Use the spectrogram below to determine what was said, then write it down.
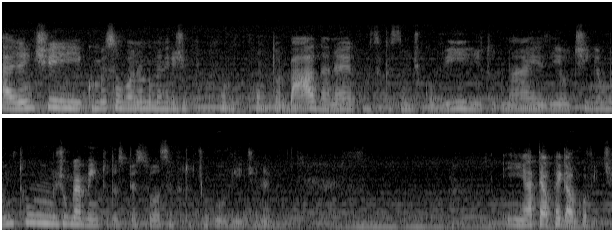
a gente começou o ano numa energia conturbada, né, com essa questão de Covid e tudo mais, e eu tinha muito um julgamento das pessoas referente ao Covid, né. E até eu pegar o Covid.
